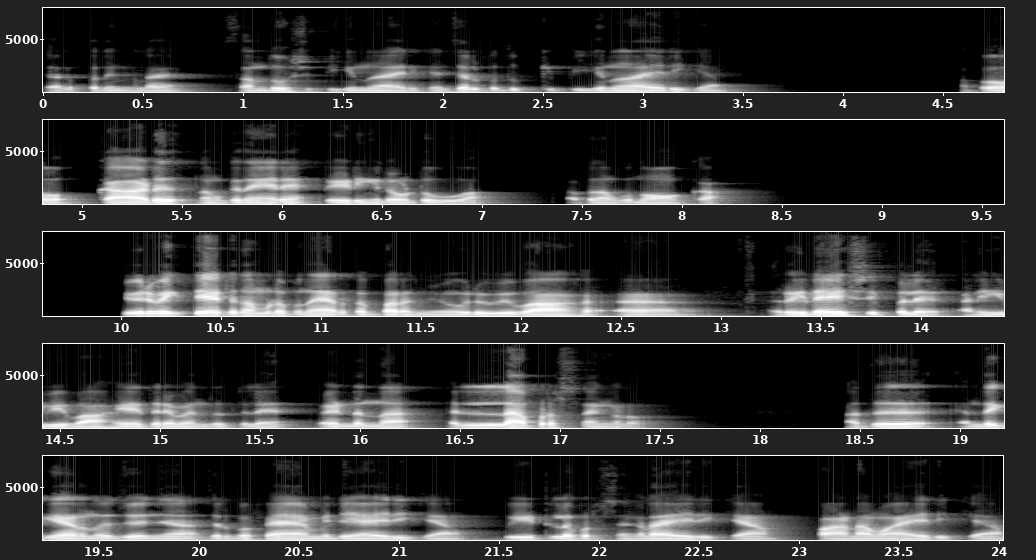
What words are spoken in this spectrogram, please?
ചിലപ്പോൾ നിങ്ങളെ സന്തോഷിപ്പിക്കുന്നതായിരിക്കാം ചിലപ്പോൾ ദുഃഖിപ്പിക്കുന്നതായിരിക്കാം. അപ്പോൾ കാർഡ് നമുക്ക് നേരെ റീഡിങ്ങിലോട്ട് പോവാം. അപ്പോൾ നമുക്ക് നോക്കാം. ഈ ഒരു വ്യക്തിയായിട്ട് നമ്മളിപ്പോൾ നേരത്തെ പറഞ്ഞു ഒരു വിവാഹ റിലേഷൻഷിപ്പിൽ അല്ലെങ്കിൽ വിവാഹേതര ബന്ധത്തിൽ വേണ്ടുന്ന എല്ലാ പ്രശ്നങ്ങളും. അത് എന്തൊക്കെയാണെന്ന് വെച്ച് കഴിഞ്ഞാൽ ചിലപ്പോൾ ഫാമിലി ആയിരിക്കാം വീട്ടിലെ പ്രശ്നങ്ങളായിരിക്കാം പണമായിരിക്കാം.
